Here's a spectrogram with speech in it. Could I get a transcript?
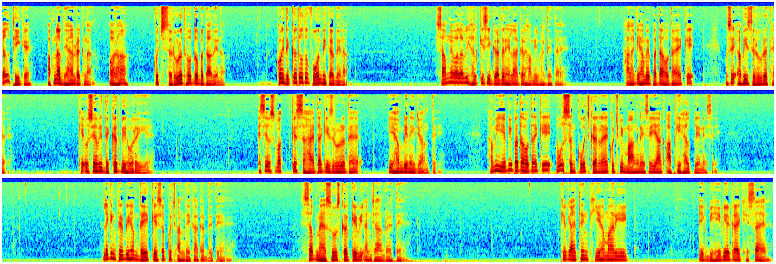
चल ठीक है, अपना ध्यान रखना और हाँ कुछ ज़रूरत हो तो बता देना। कोई दिक्कत हो तो फ़ोन भी कर देना। सामने वाला भी हल्की सी गर्दन हिलाकर हामी भर देता है। हालाँकि हमें पता होता है कि उसे अभी ज़रूरत है, कि उसे अभी दिक्कत भी हो रही है। इसे उस वक्त किस सहायता की ज़रूरत है, ये हम भी नहीं जानते। हमें यह भी पता होता है कि वो संकोच कर रहा है कुछ भी मांगने से या आपकी हेल्प लेने से। लेकिन फिर भी हम देख के सब कुछ अनदेखा कर देते हैं। सब महसूस करके भी अनजान रहते हैं। क्योंकि आई थिंक ये हमारी एक बिहेवियर का एक हिस्सा है।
